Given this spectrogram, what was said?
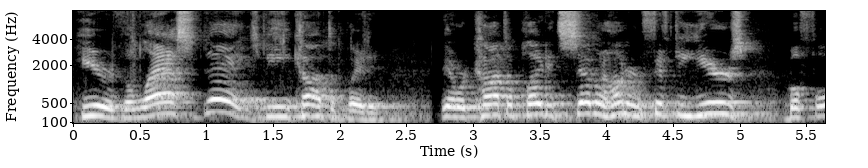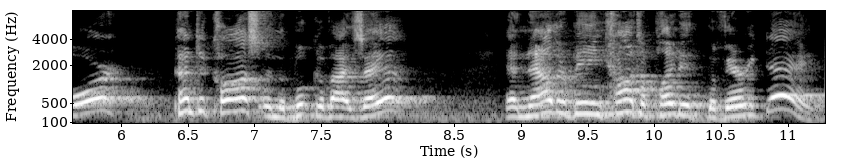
here the last days being contemplated. They were contemplated 750 years before Pentecost in the book of Isaiah, and now they're being contemplated the very day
